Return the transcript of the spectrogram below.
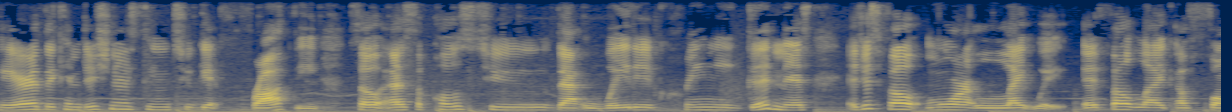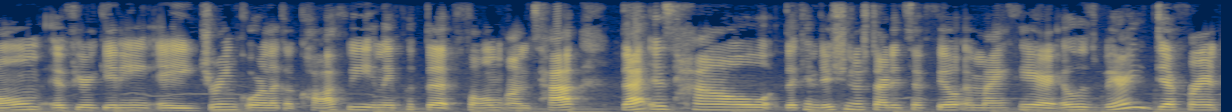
hair the conditioner seemed to get frothy. So as opposed to that weighted creamy goodness, it just felt more lightweight. It felt like a foam if you're getting a drink or like a coffee and they put that foam on top that is how the conditioner started to feel in my hair. It was very different.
